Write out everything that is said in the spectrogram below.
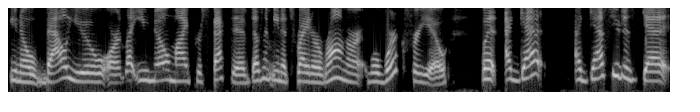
you know, value or let you know my perspective. Doesn't mean it's right or wrong or it will work for you. But I get, I guess you just get,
